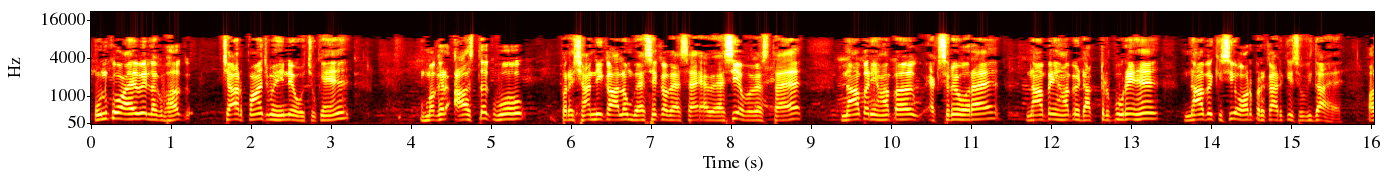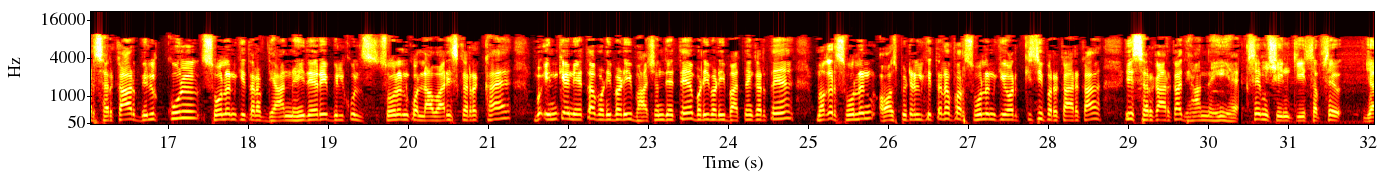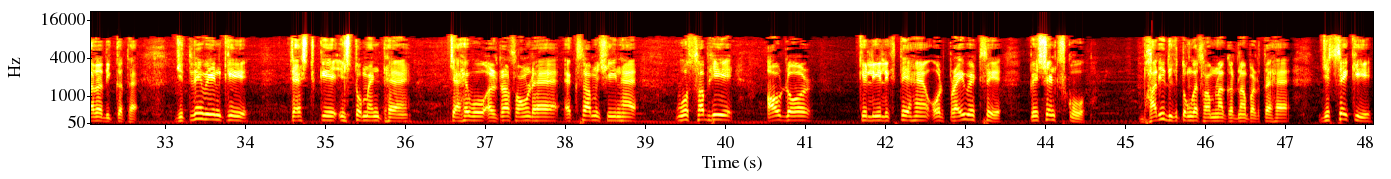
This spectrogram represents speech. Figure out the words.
उनको आए हुए लगभग चार पाँच महीने हो चुके हैं, मगर आज तक वो परेशानी का आलम वैसे का वैसा है, वैसी अव्यवस्था है। ना पर यहाँ पर एक्सरे हो रहा है, ना पे यहाँ पे डॉक्टर पूरे हैं, ना पे किसी और प्रकार की सुविधा है। और सरकार बिल्कुल सोलन की तरफ़ ध्यान नहीं दे रही, बिल्कुल सोलन को लावारिस कर रखा है। वो इनके नेता बड़ी बड़ी भाषण देते हैं बड़ी बड़ी बातें करते हैं, मगर सोलन हॉस्पिटल की तरफ़ और सोलन की और किसी प्रकार का, इस सरकार का ध्यान नहीं है। एक्सरे मशीन की सबसे ज़्यादा दिक्कत है। जितने भी इनके टेस्ट के इंस्ट्रूमेंट हैं, चाहे वो अल्ट्रासाउंड है एक्सरा मशीन है, वो सभी आउटडोर के लिए लिखते हैं और प्राइवेट से पेशेंट्स को भारी दिक्कतों का सामना करना पड़ता है, जिससे कि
